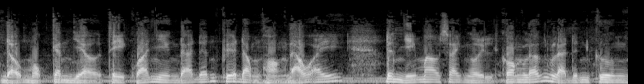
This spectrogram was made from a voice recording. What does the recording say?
Độ một canh giờ thì quả nhiên đã đến phía đông hòn đảo ấy. Đinh Nhị Mao sai người con lớn là Đinh Cương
